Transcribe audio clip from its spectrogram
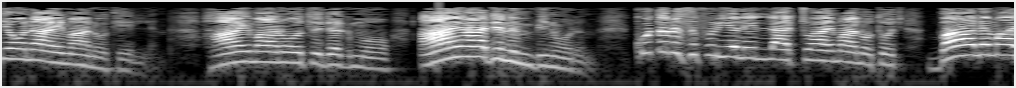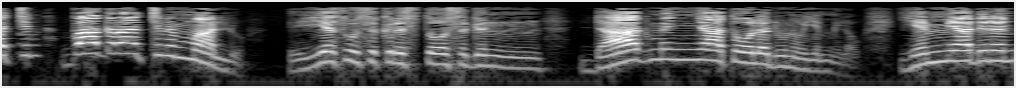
የሆነ ሃይማኖት የለም። ሃይማኖት ደግሞ አያድንም ቢኖርም ቁጥር ስፍር የሌላቸው ሃይማኖቶች በዓለማችን በአገራችንም አሉ። ኢየሱስ ክርስቶስ ግን ዳግመኛ ተወለዱ ነው የሚለው። የሚያድነን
